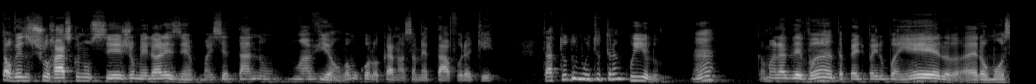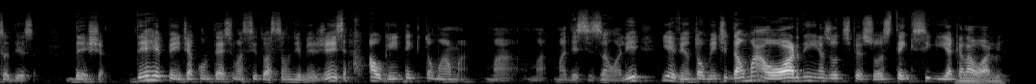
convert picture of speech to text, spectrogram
Talvez o churrasco não seja o melhor exemplo, mas você está num, num avião. Vamos colocar nossa metáfora aqui. Está tudo muito tranquilo. Né? O camarada levanta, pede para ir no banheiro, a aeromoça dessa, deixa. De repente acontece uma situação de emergência, alguém tem que tomar uma, uma, uma, uma decisão ali e, eventualmente, dar uma ordem, as outras pessoas têm que seguir aquela uhum. ordem.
